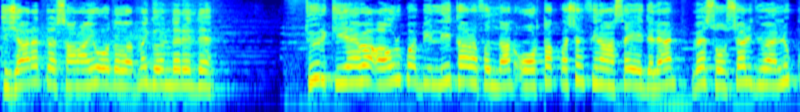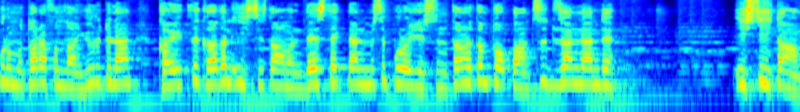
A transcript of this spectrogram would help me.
ticaret ve sanayi odalarına gönderildi. Türkiye ve Avrupa Birliği tarafından ortaklaşa finanse edilen ve Sosyal Güvenlik Kurumu tarafından yürütülen kayıtlı kadın istihdamının desteklenmesi projesinin tanıtım toplantısı düzenlendi. İstihdam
